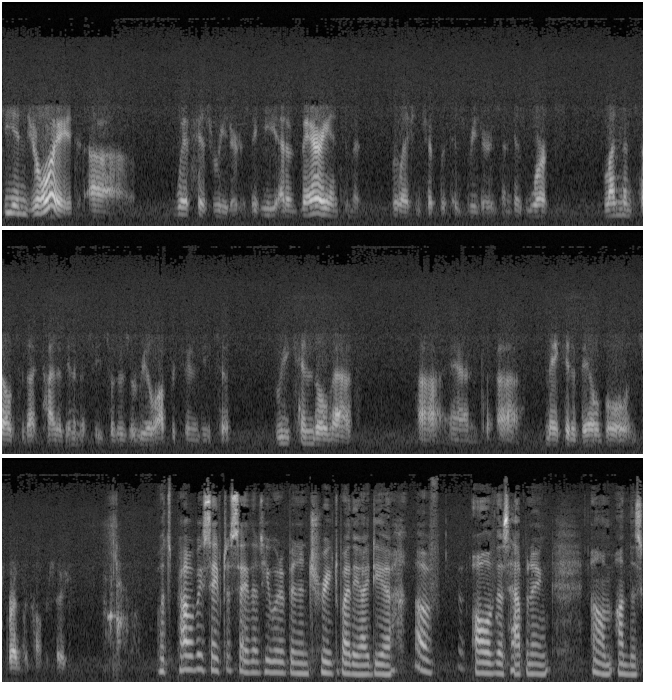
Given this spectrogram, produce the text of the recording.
he enjoyed uh, with his readers. He had a very intimate relationship with his readers, and his works lend themselves to that kind of intimacy. So there's a real opportunity to rekindle that uh, and uh, make it available and spread the conversation. Well, it's probably safe to say that he would have been intrigued by the idea of all of this happening um, on this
